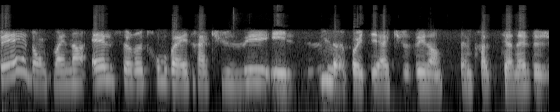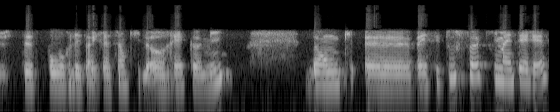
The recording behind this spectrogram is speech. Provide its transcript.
fait. Donc maintenant, elle se retrouve à être accusée et lui n'a pas été accusé dans le système traditionnel de justice pour les agressions qu'il aurait commises. Donc, euh, ben, c'est tout ça qui m'intéresse.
